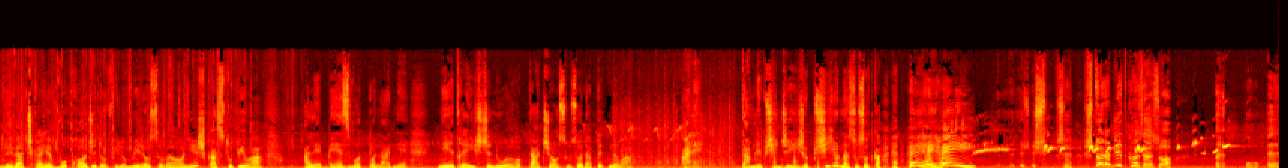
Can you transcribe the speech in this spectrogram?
Wywiaczka je w uprawdzie do Filomelosowego nieszka stupiła, ale bez odpoladnie. Nie dre jeszcze nowego ptaczego susoda pytnęła. Ale tam lepšinže ižo przychodna susodka. Hej, hej, hej! Što da nitko za so? U, e,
